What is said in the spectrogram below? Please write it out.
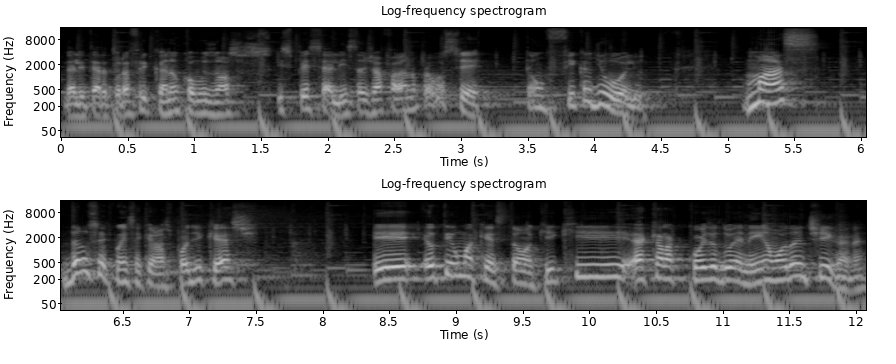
da literatura africana, como os nossos especialistas já falando para você. Então fica de olho. Mas, dando sequência aqui ao nosso podcast, eu tenho uma questão aqui que é aquela coisa do Enem à moda antiga, né?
